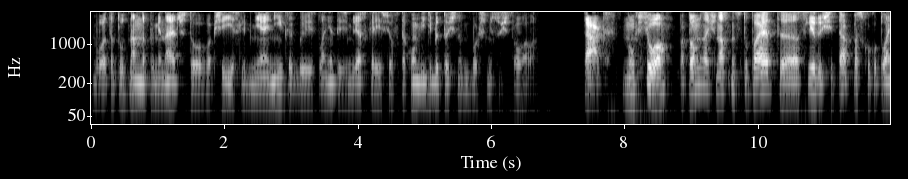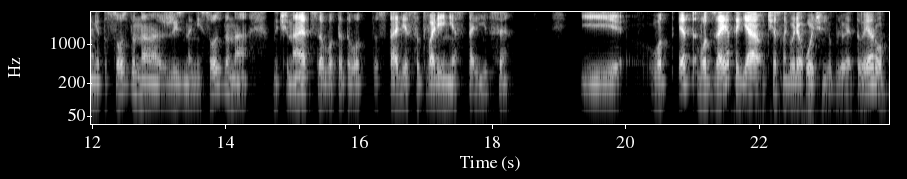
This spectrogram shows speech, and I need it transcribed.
Вот, а тут нам напоминают, что вообще, если бы не они, как бы планета Земля, скорее всего, в таком виде бы точно больше не существовала. Так, ну все. Потом, значит, у нас наступает э, следующий этап, поскольку планета создана, жизнь на ней создана, начинается вот эта вот стадия сотворения столицы. И вот, это, вот за это я, честно говоря, очень люблю эту эру,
